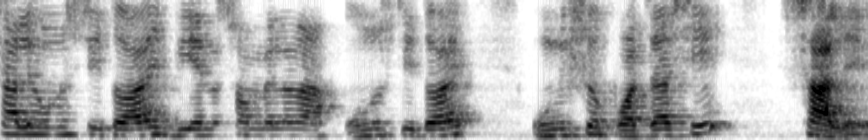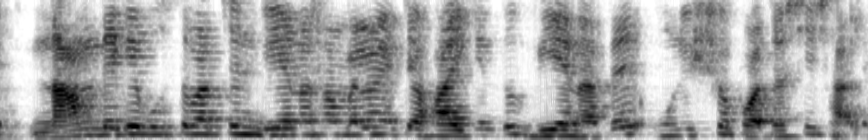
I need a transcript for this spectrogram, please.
সালে অনুষ্ঠিত হয়? ভিয়েনা সম্মেলন অনুষ্ঠিত হয় উনিশশো পঁচাশি সালে। নাম দেখে বুঝতে পারছেন, ভিয়েনা সম্মেলন এটা হয় কিন্তু ভিয়েনাতে উনিশশো পঁচাশি সালে।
